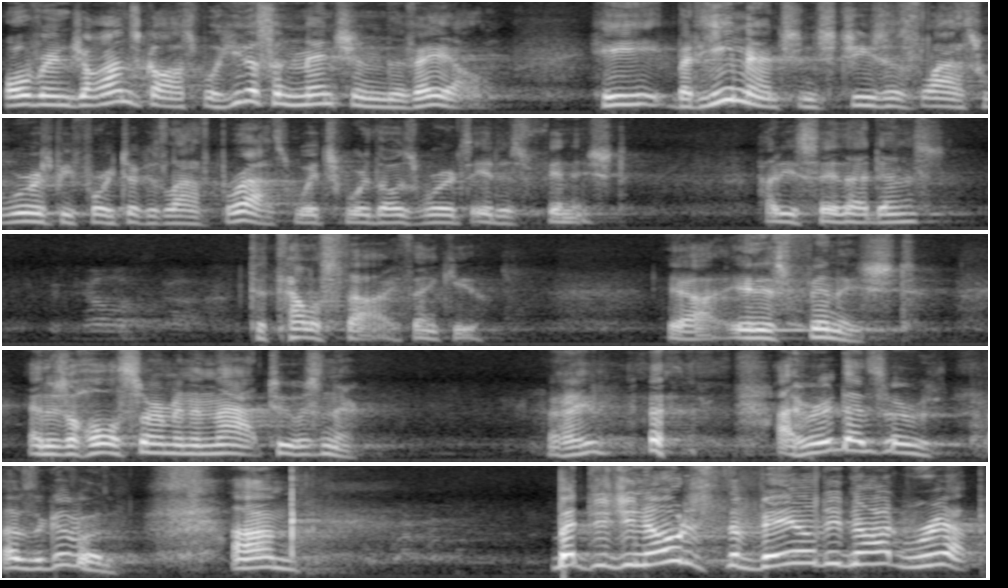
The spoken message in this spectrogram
Over in John's gospel, he doesn't mention the veil. He, but he mentions Jesus' last words before he took his last breath, which were those words, it is finished. How do you say that, Dennis? Tetelestai, thank you. Yeah, it is finished. And there's a whole sermon in that too, isn't there? Right? I heard that sermon. That was a good one. Um, but did you notice the veil did not rip?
